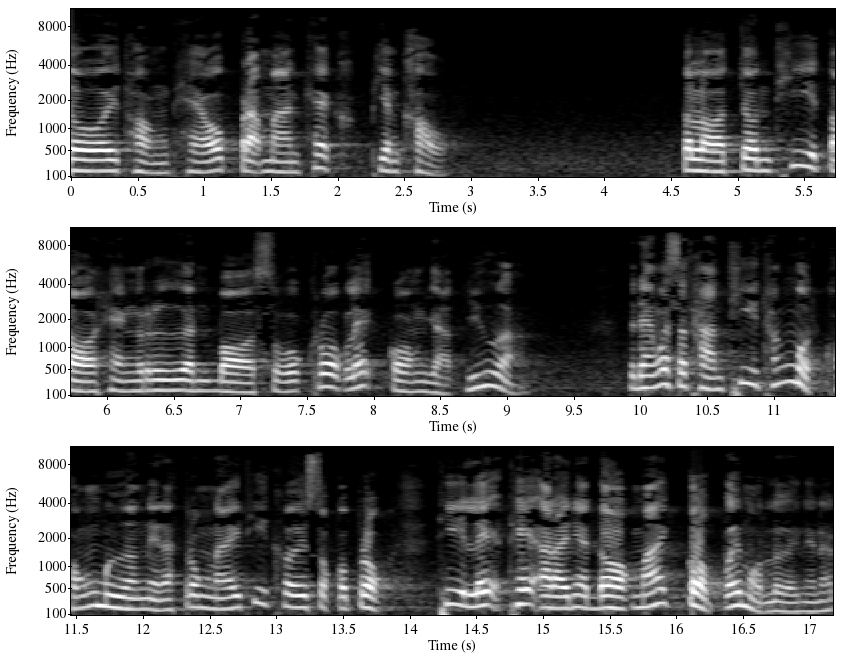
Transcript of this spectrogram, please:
โดยท่องแถวประมาณแค่เพียงเขา่า ตลอดจนที่ต่อแห่งเรือนบ่อโสโครกและกองหยาดเยื่อ แสดงว่าสถานที่ทั้งหมดของเมืองเนี่ยนะตรงไหนที่เคยสกปรกที่เละเทะอะไรเนี่ยดอกไม้กลบไว้หมดเลยเนี่ยนะ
